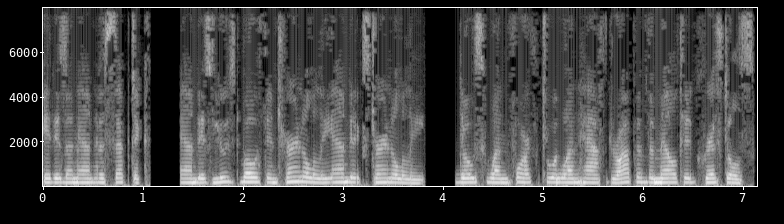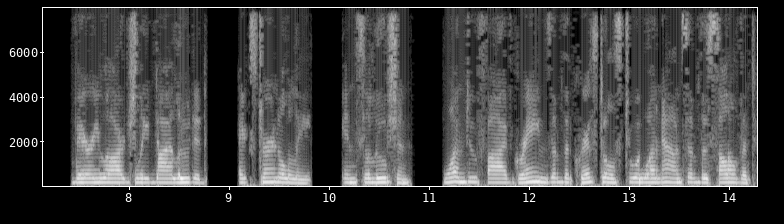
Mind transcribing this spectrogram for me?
It is an antiseptic, and is used both internally and externally. Dose 1 4th to a 1 half drop of the melted crystals. Very largely diluted. Externally. In solution. 1 to 5 grains of the crystals to a 1 ounce of the solvent.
